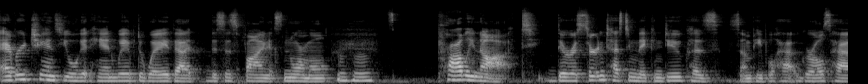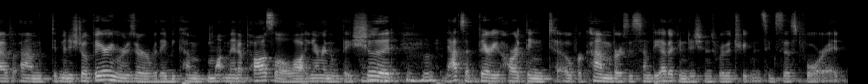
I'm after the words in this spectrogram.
every chance you will get hand waved away that this is fine, it's normal. Mm-hmm. Probably not. There is certain testing they can do because some people have, girls have um, diminished ovarian reserve where they become menopausal a lot younger than what they should. And that's a very hard thing to overcome versus some of the other conditions where the treatments exist for it.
